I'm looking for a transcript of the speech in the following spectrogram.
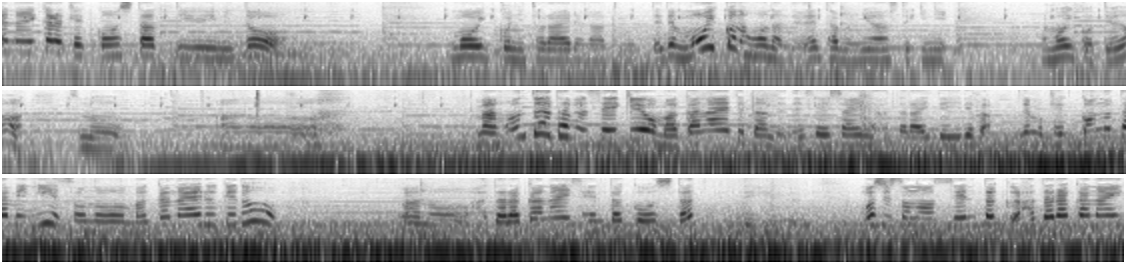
えないから結婚したっていう意味ともう一個に捉えるなと思って。でももう一個の方なんだよね多分ニュアンス的に。もう一個っていうのはそのあの、まあ本当は多分生計を賄えてたんでね正社員で働いていれば。でも結婚のためにその賄えるけどあの働かない選択をしたっていう。もしその選択働かないっ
